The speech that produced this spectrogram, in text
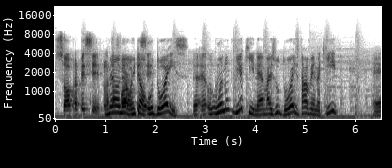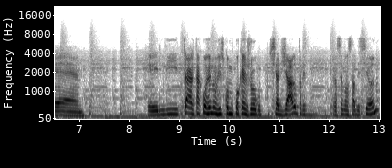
só pra PC. Não, não, então, PC. o 2. É, é, um eu não vi aqui, né? Mas o 2, eu tava vendo aqui. É ele tá, tá correndo um risco, como qualquer jogo, ser adiado para ser lançado esse ano.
